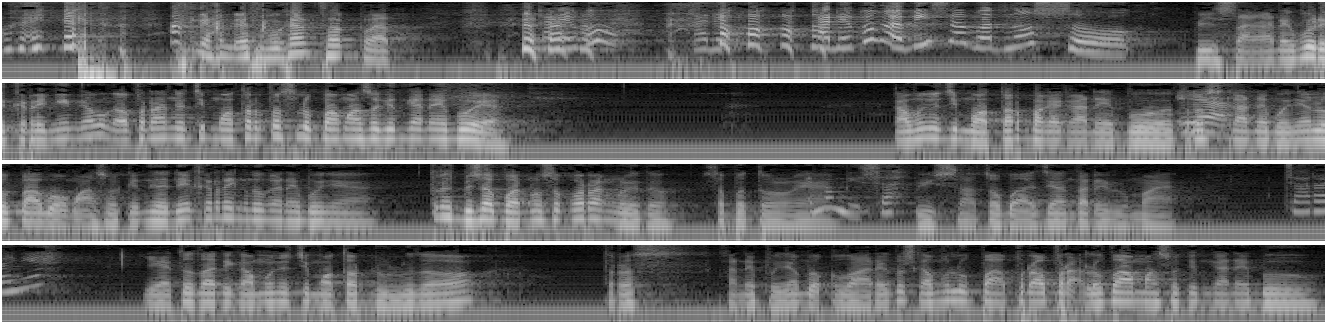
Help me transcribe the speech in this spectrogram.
kanebo bukan coklat. Kanebo, kanebo, kanebo nggak bisa buat nusuk. Bisa kanebo dikeringin kamu nggak pernah nyuci motor terus lupa masukin kanebo ya? Kamu nyuci motor pakai kanebo, terus Iya. kanebonya lupa bawa masukin, jadi kering tuh kanebonya. Terus bisa buat nusuk orang loh itu sebetulnya. Emang bisa? Bisa, coba aja ntar di rumah. Caranya? Ya itu tadi kamu nyuci motor dulu toh, terus kanebonya bawa keluarin, terus kamu lupa, pura-pura lupa masukin kanebo.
